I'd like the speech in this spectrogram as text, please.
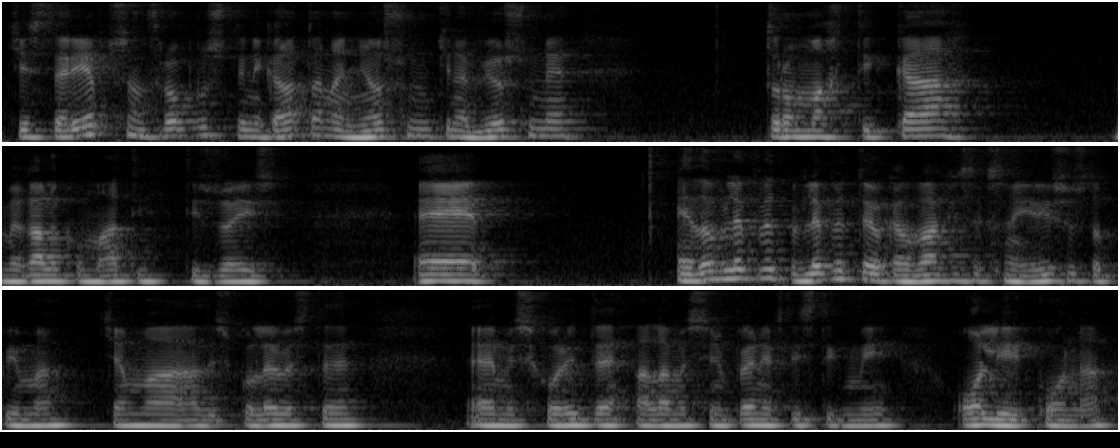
και στερεί από τους ανθρώπους την ικανότητα να νιώσουν και να βιώσουν τρομακτικά μεγάλο κομμάτι της ζωής. Ε, εδώ βλέπετε, βλέπετε ο Καβάφης, θα ξαναγυρίσω στο πείμα και άμα δυσκολεύεστε, ε, με συγχωρείτε, αλλά με συμπαίνει αυτή τη στιγμή όλη η εικόνα.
